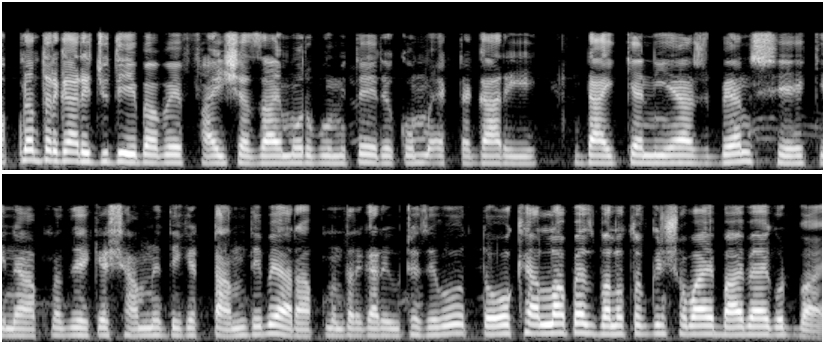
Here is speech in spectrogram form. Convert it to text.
আপনাদের গাড়ি যদি এভাবে ফাইসা যায় মরুভূমিতে, এরকম একটা গাড়ি ডাইকা নিয়ে আসবেন, সে কিনা আপনাদেরকে সামনের দিকে টান দেবে আর আপনাদের গাড়ি উঠে যাব। তো ওকে আল্লাহ হাফেজ ভালো থাকবেন সবাই। Bye bye, good bye.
